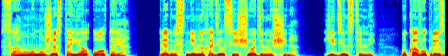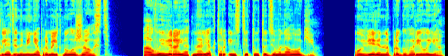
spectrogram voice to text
Сам он уже стоял у алтаря. Рядом с ним находился еще один мужчина. Единственный, у кого при взгляде на меня промелькнула жалость. «А вы, вероятно, ректор Института демонологии», — уверенно проговорила я.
